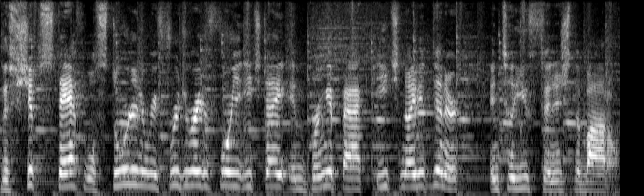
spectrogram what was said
The ship's staff will store it in a refrigerator for you each day and bring it back each night at dinner until you finish the bottle.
